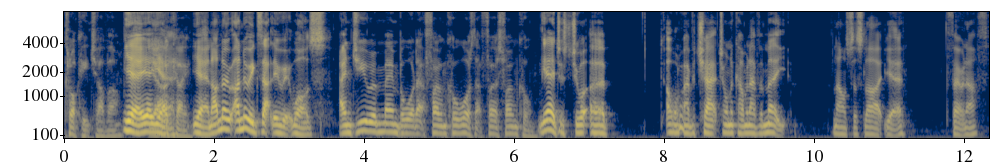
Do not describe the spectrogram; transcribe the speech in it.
Clock each other. yeah, yeah, yeah, Okay. yeah. And I knew, I knew exactly who it was. And do you remember what that phone call was? That first phone call? yeah, just do you, uh, I want to have a chat. Do you want to come and have a meet? And I was just like, yeah, fair enough.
